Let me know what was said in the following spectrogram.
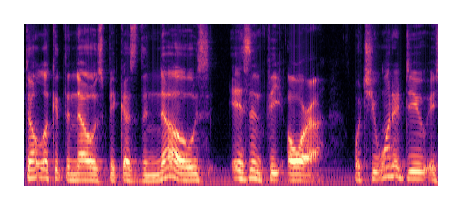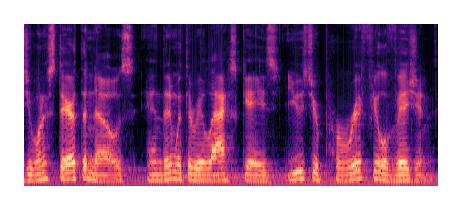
Don't look at the nose because the nose isn't the aura. What you want to do is you want to stare at the nose and then with the relaxed gaze, use your peripheral vision.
